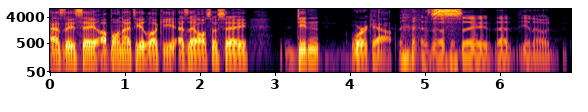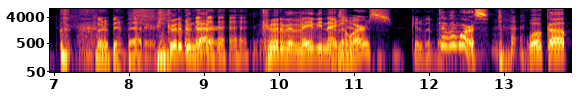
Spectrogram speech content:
as they say, up all night to get lucky. As they also say, didn't work out. As they also say that you know could have been better. Could have been better. Could have been maybe Could next. have been year. worse. Could have been Could have been worse. woke up.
